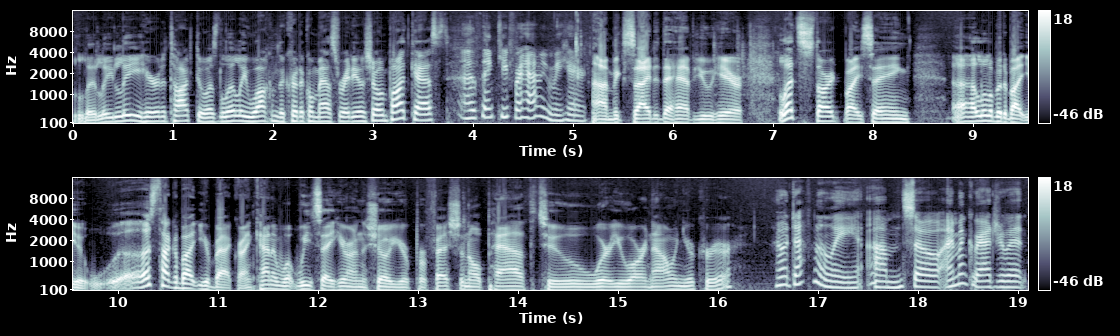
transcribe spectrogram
Lily Lee here to talk to us. Lily, welcome to Critical Mass Radio Show and Podcast. Oh, thank you for having me here. I'm excited to have you here. Let's start by saying uh, a little bit about you. Uh, let's talk about your background, kind of what we say here on the show, your professional path to where you are now in your career. Oh, definitely. Um, so I'm a graduate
